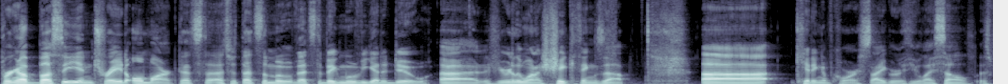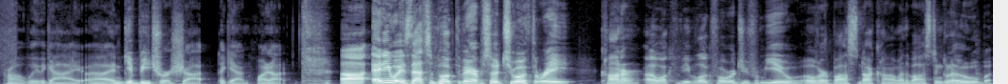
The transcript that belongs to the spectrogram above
Bring up Bussi and trade Ullmark. That's the that's what that's the move. That's the big move you got to do uh, if you really want to shake things up. Uh, kidding, of course. I agree with you. Lysell is probably the guy. Uh, and give Beecher a shot again. Why not? Uh, anyways, that's some poke the bear episode 203. Conor, uh, what can people look forward to from you over at Boston.com and the Boston Globe?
